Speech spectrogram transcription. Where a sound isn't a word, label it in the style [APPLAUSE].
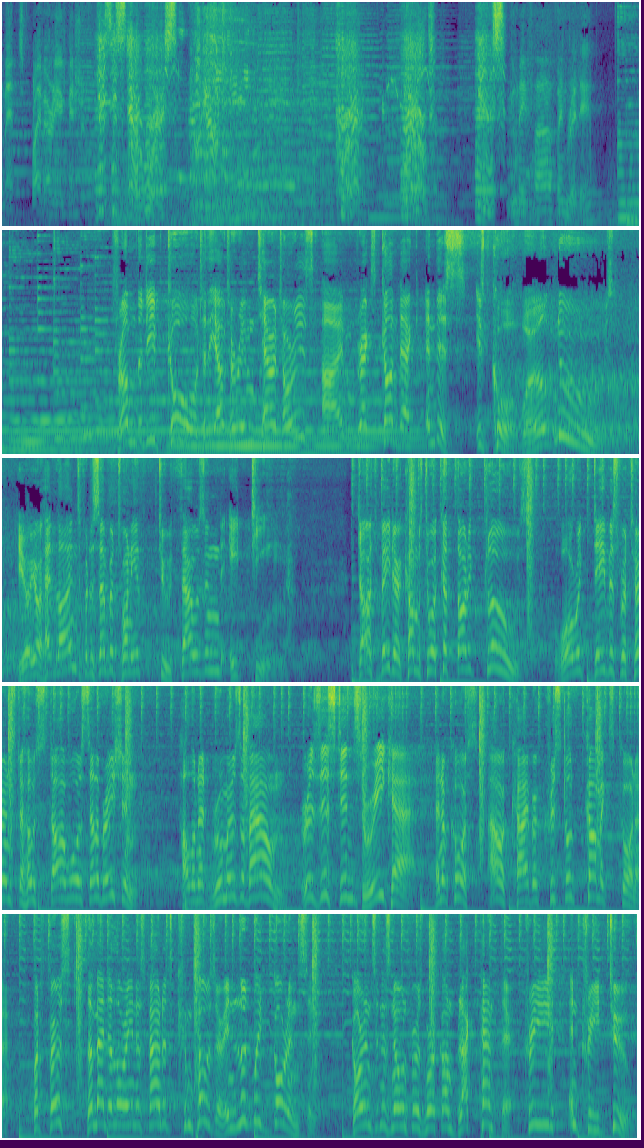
Commence primary ignition. This is Star Wars. Look out! Core World News. You may fire when ready. From the deep core to the outer rim territories, I'm Grex Kondak, and this is Core World News. Here are your headlines for December 20th, 2018. Darth Vader comes to a cathartic close. Warwick Davis returns to host Star Wars Celebration. HoloNet rumors abound. Resistance recap. And of course, our Kyber Crystal Comics Corner. But first, The Mandalorian has found its composer in Ludwig Göransson. Göransson is known for his work on Black Panther, Creed, and Creed 2.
